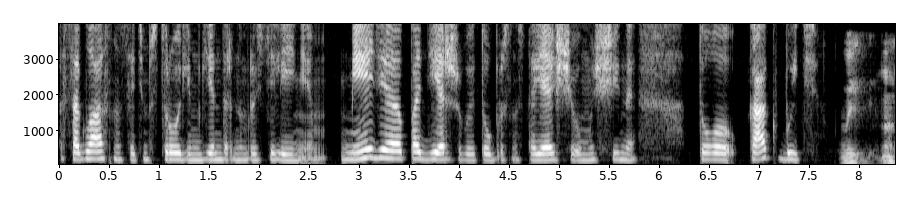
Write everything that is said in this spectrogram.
согласна с этим строгим гендерным разделением. Медиа поддерживает образ настоящего мужчины. То как быть? Вы ну,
